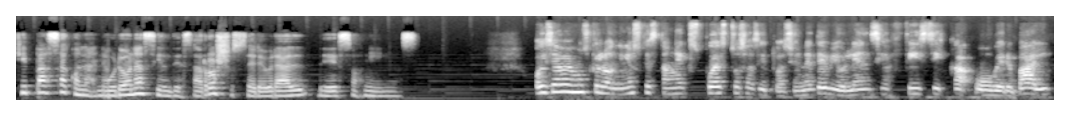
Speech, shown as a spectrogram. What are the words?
¿Qué pasa con las neuronas y el desarrollo cerebral de esos niños? Hoy sabemos que los niños que están expuestos a situaciones de violencia física o verbal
